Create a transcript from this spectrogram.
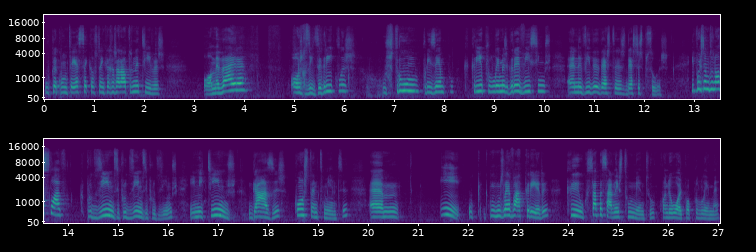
o que acontece é que eles têm que arranjar alternativas. Ou a madeira, ou os resíduos agrícolas, o estrume, por exemplo, que cria problemas gravíssimos eh, na vida destas, destas pessoas. E depois temos o nosso lado, produzimos e produzimos e produzimos, emitimos gases constantemente um, e o que nos leva a crer que o que está a passar neste momento, quando eu olho para o problema,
